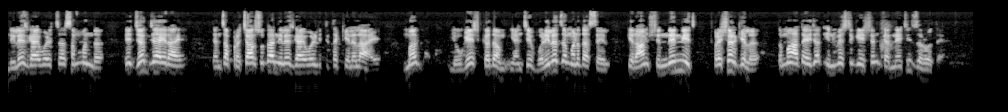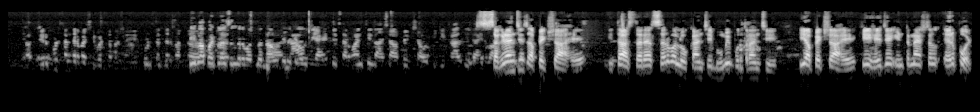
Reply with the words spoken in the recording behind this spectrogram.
निलेश गायवळचा संबंध हे जग जाहीर आहे. त्यांचा प्रचार सुद्धा निलेश गायवळने तिथं केलेला आहे. मग योगेश कदम यांचे वडीलच जर म्हणत असेल की राम शिंदेंनीच प्रेशर केलं तर मग आता ह्याच्यात इन्व्हेस्टिगेशन करण्याची जरूरत आहे. एअरपोर्ट संदर्भात शेवटचा प्रश्न एअरपोर्ट संदर्भात दिवा पाटला संदर्भातलं नाव दिलं नाव गेलं. जे आहे ते सर्वांचीच आशा अपेक्षा होती की काल ते जाहीर व्हावं. सगळ्यांचीच अपेक्षा आहे. इथं असणाऱ्या सर्व लोकांची भूमिपुत्रांची ही अपेक्षा आहे की हे जे इंटरनॅशनल एअरपोर्ट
